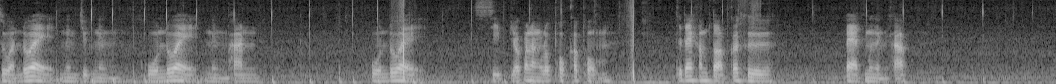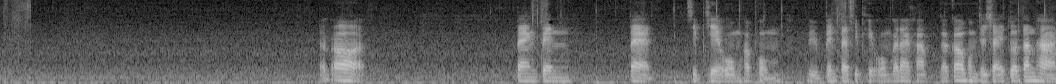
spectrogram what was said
ส่วนด้วย 1.1 คูณด้วย 1,000 คูณด้วย 10 ยกกำลังลบ 6 ครับผม จะได้คำตอบก็คือ 80,000 ครับแล้วก็ แปลงเป็น80 k โอห์มครับผม หรือเป็น 80 k โอห์มก็ได้ครับ แล้วก็ผมจะใช้ตัวต้านทาน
